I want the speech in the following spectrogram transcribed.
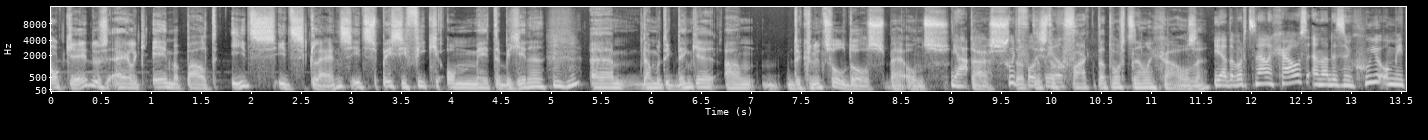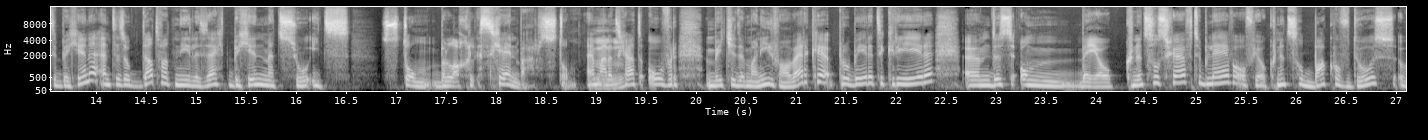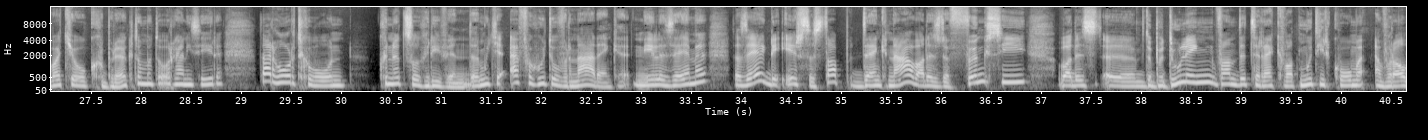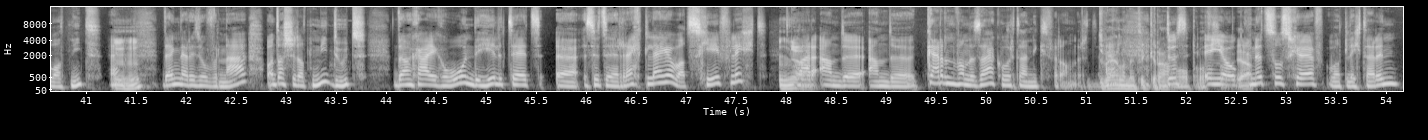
Oké, okay, dus eigenlijk één bepaald iets, iets kleins, iets specifiek om mee te beginnen. Mm -hmm. um, dan moet ik denken aan de knutseldoos bij ons ja, thuis. Goed dat voorbeeld. is toch vaak, dat wordt snel een chaos, hè? Ja, dat wordt snel een chaos en dat is een goede om mee te beginnen. En het is ook dat wat Nele zegt, begin met zoiets stom, belachelijk, schijnbaar stom. Hè? Maar het gaat over een beetje de manier van werken proberen te creëren. Um, dus om bij jouw knutselschuif te blijven, of jouw knutselbak of doos, wat je ook gebruikt om het te organiseren, daar hoort gewoon knutselgrief in. Daar moet je even goed over nadenken. Nele zei me, dat is eigenlijk de eerste stap. Denk na, wat is de functie? Wat is uh, de bedoeling van dit rek? Wat moet hier komen? En vooral wat niet. Hè? Mm -hmm. Denk daar eens over na. Want als je dat niet doet, dan ga je gewoon de hele tijd uh, zitten rechtleggen wat scheef ligt. Ja. Maar aan de, aan de kern van de zaak wordt daar niks veranderd. Dweilen met de kraan Dus in jouw knutselschuif, wat ligt daarin?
